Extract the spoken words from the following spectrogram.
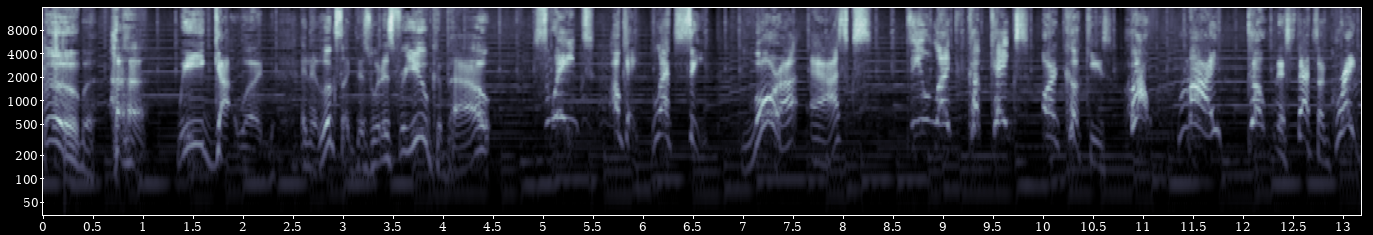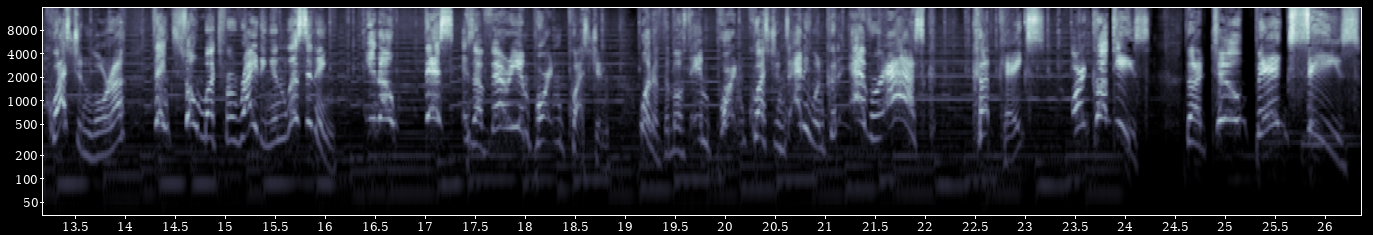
Boom! We got one. And it looks like this one is for you, Kapow. Sweet! Okay, let's see. Laura asks, Do you like cupcakes or cookies? Oh, my goatness, that's a great question, Laura. Thanks so much for writing and listening. You know, this is a very important question. One of the most important questions anyone could ever ask cupcakes or cookies? The two big C's.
